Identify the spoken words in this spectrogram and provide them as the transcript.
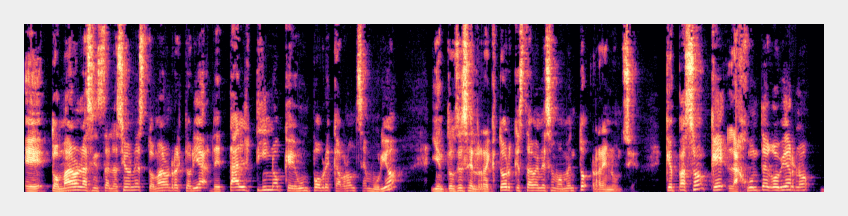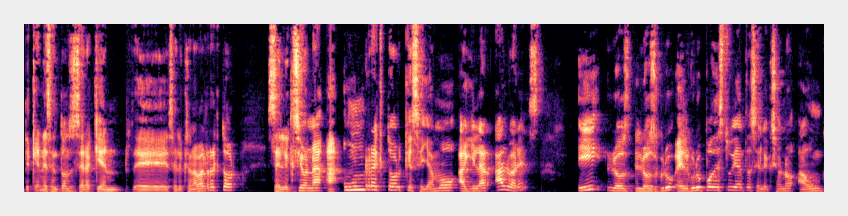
eh, tomaron las instalaciones, tomaron rectoría de tal tino que un pobre cabrón se murió y entonces el rector que estaba en ese momento renuncia. ¿Qué pasó? Que la Junta de Gobierno, de que en ese entonces era quien eh, seleccionaba al rector, selecciona a un rector que se llamó Aguilar Álvarez, y los, los gru- el grupo de estudiantes seleccionó a, un,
